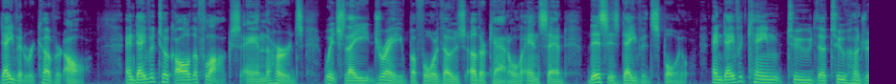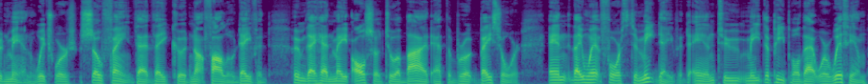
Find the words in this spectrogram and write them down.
David recovered all. And David took all the flocks and the herds which they drave before those other cattle, and said, This is David's spoil. And David came to the two hundred men, which were so faint that they could not follow David, whom they had made also to abide at the brook Besor. And they went forth to meet David, and to meet the people that were with him.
